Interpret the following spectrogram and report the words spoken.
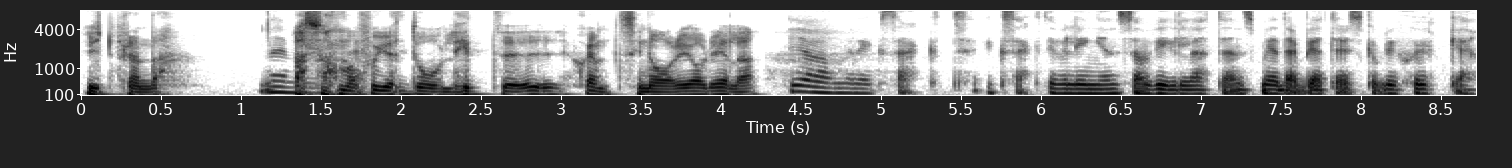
utbrända. Nej, Alltså man får ju ett dåligt eh, skämtscenario av det hela. Ja, men exakt. Exakt. Det är väl ingen som vill att ens medarbetare ska bli sjuka.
